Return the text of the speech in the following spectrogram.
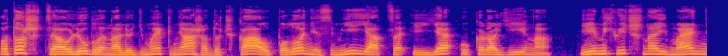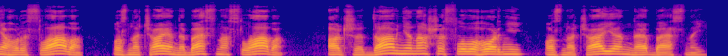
Отож, ця улюблена людьми княжа дочка у полоні Змія це і є Україна. Її міхвічне ймення Горислава означає небесна слава, адже давнє наше слово горній означає небесний.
